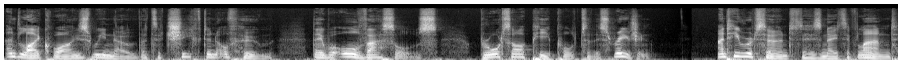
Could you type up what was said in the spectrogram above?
And likewise we know that a chieftain of whom they were all vassals brought our people to this region. And he returned to his native land,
